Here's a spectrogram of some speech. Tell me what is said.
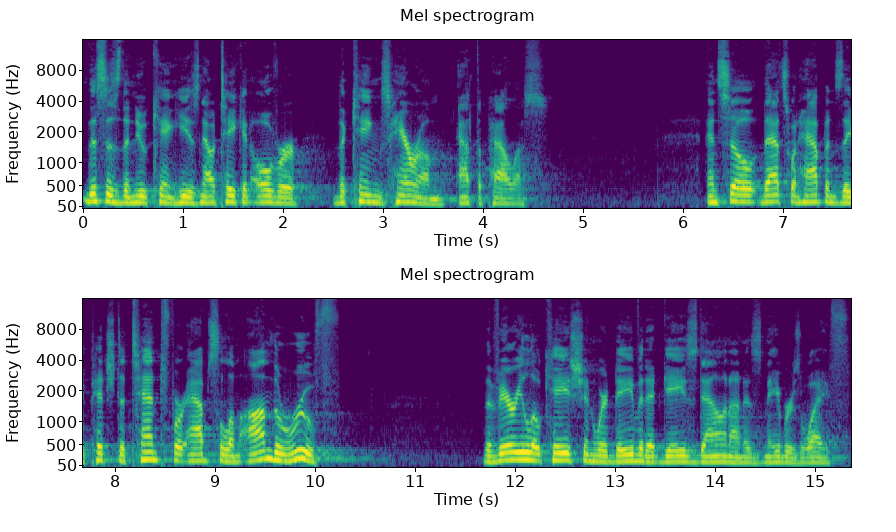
this is the new king. He has now taken over the king's harem at the palace. And so that's what happens. They pitched a tent for Absalom on the roof, the very location where David had gazed down on his neighbor's wife.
